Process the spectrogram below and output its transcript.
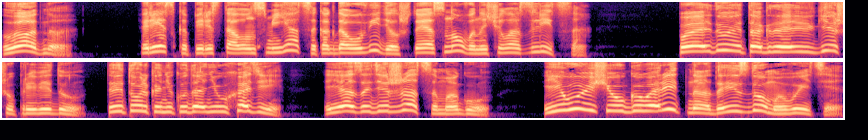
Ладно». Резко перестал он смеяться, когда увидел, что я снова начала злиться. «Пойду я тогда Евгешу приведу. Ты только никуда не уходи. Я задержаться могу. Его еще уговорить надо из дома выйти.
